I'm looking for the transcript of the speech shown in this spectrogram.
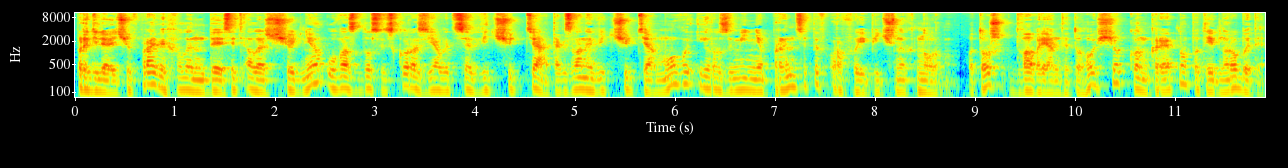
Приділяючи вправі хвилин 10, але щодня у вас досить скоро з'явиться відчуття, так зване відчуття мови і розуміння принципів орфоепічних норм. Отож, два варіанти того, що конкретно потрібно робити.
